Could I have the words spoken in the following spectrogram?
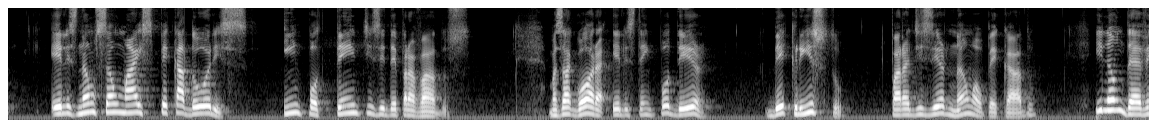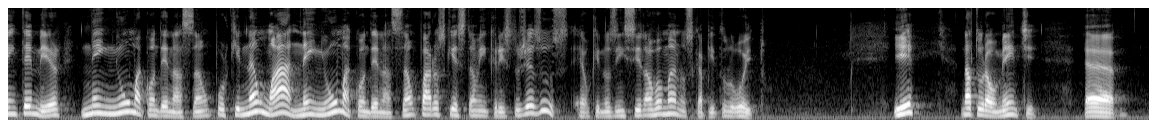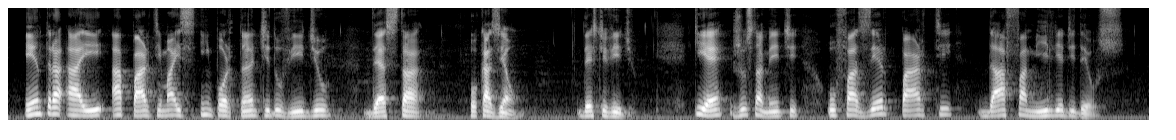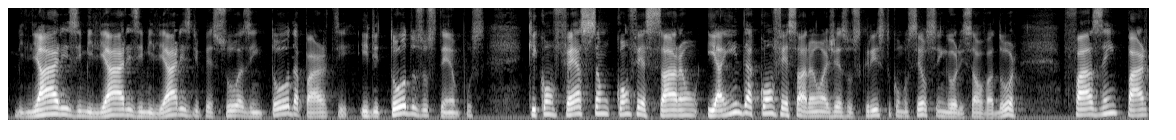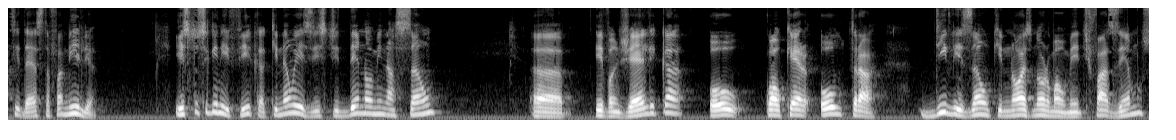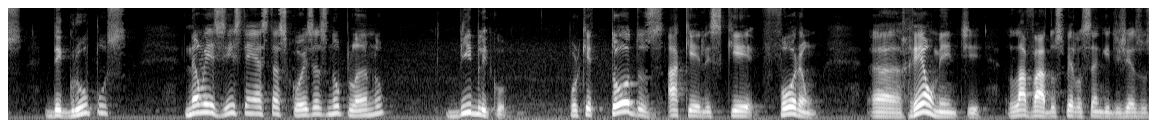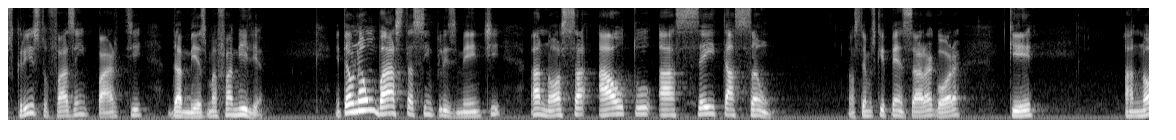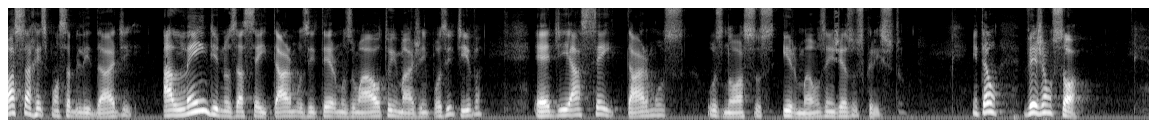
eles não são mais pecadores, impotentes e depravados. Mas agora eles têm poder de Cristo para dizer não ao pecado e não devem temer nenhuma condenação, porque não há nenhuma condenação para os que estão em Cristo Jesus. É o que nos ensina Romanos, capítulo 8. E, naturalmente, é, entra aí a parte mais importante do vídeo desta ocasião deste vídeo, que é justamente o fazer parte da família de Deus. Milhares e milhares e milhares de pessoas em toda parte e de todos os tempos que confessam, confessaram e ainda confessarão a Jesus Cristo como seu Senhor e Salvador, fazem parte desta família. Isto significa que não existe denominação uh, evangélica ou qualquer outra divisão que nós normalmente fazemos de grupos, não existem estas coisas no plano bíblico porque todos aqueles que foram uh, realmente lavados pelo sangue de Jesus Cristo fazem parte da mesma família. Então não basta simplesmente a nossa autoaceitação. Nós temos que pensar agora que a nossa responsabilidade, além de nos aceitarmos e termos uma autoimagem positiva, é de aceitarmos os nossos irmãos em Jesus Cristo. Então, vejam só,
